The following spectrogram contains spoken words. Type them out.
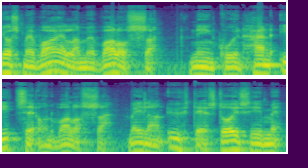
Jos me vaellamme valossa, niin kuin hän itse on valossa, meillä on yhteys toisiimme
